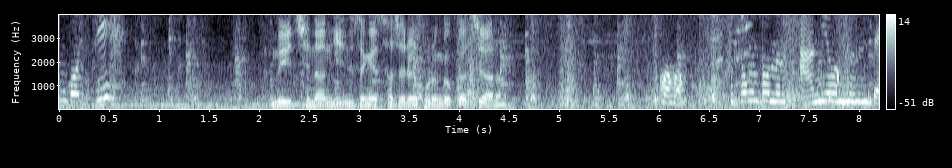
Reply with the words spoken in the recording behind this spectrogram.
온 거지? 네 지난 인생의 사진을 보는 것 같지 않아? 어, 그 정도는 아니었는데.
